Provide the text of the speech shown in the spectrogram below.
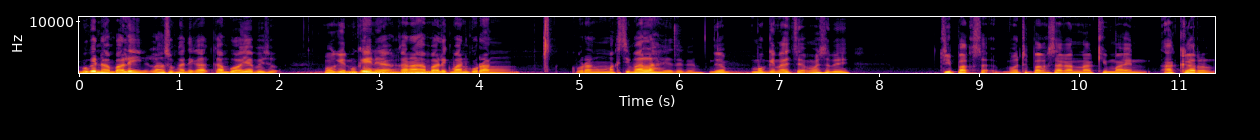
mungkin Hambali langsung ganti Ka- Kambuaya besok. mungkin Mungkin ya, kemungkinan. karena Hambali kemarin kurang kurang maksimal lah gitu kan. ya mungkin aja maksudnya dipaksa mau dipaksakan lagi main agar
